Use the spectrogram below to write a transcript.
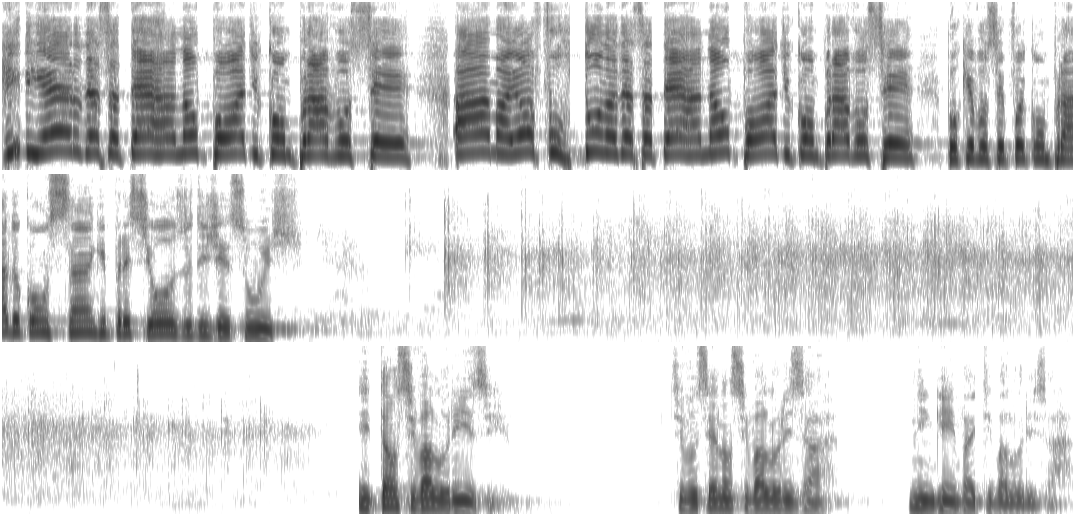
Que dinheiro dessa terra não pode comprar você. A maior fortuna dessa terra não pode comprar você, porque você foi comprado com o sangue precioso de Jesus. Então se valorize. Se você não se valorizar, ninguém vai te valorizar.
